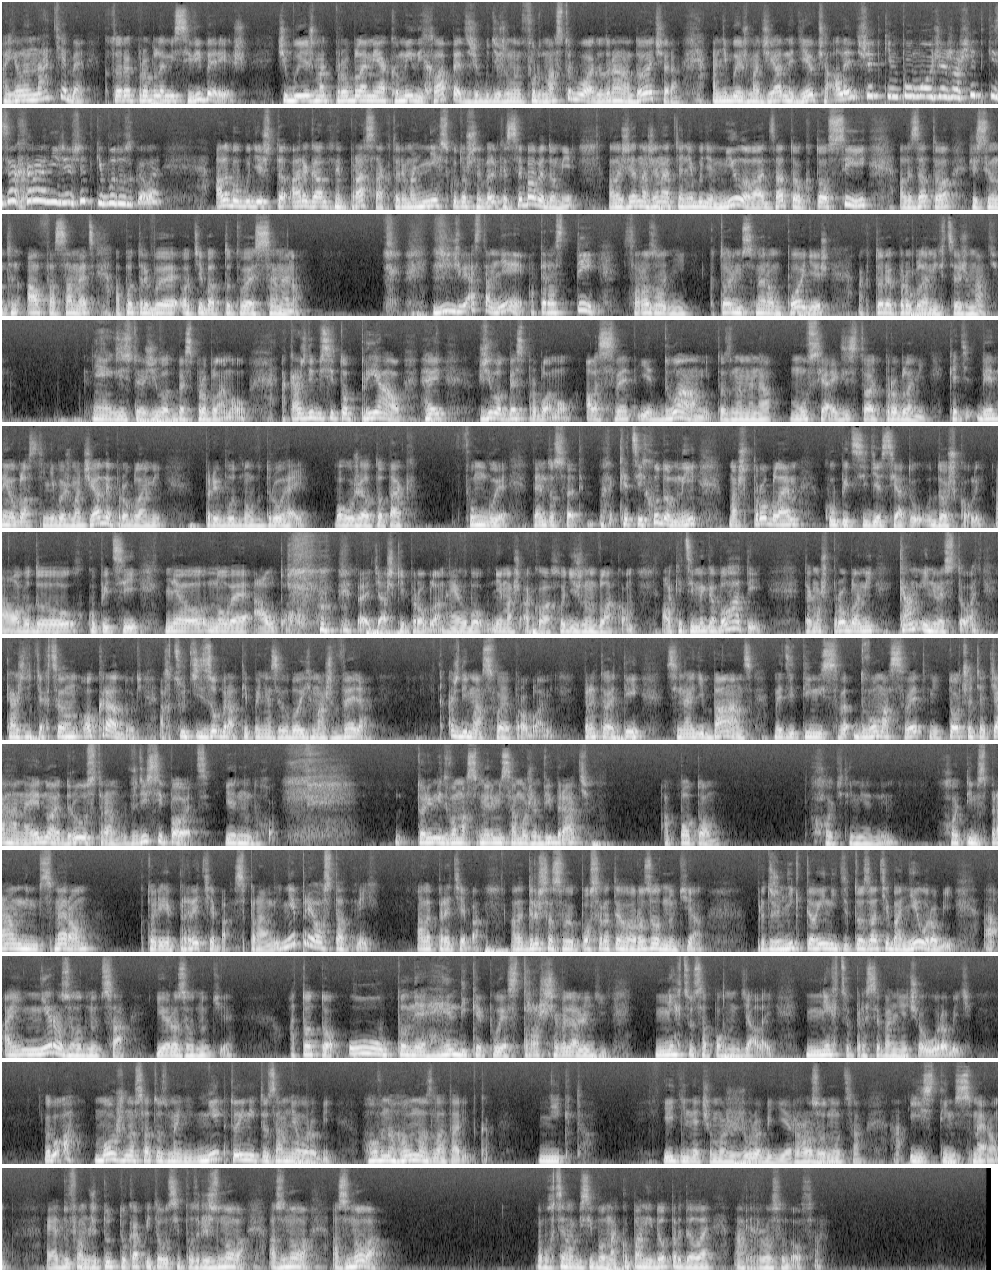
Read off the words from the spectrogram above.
A je len na tebe, ktoré problémy si vyberieš. Či budeš mať problémy ako milý chlapec, že budeš len furt masturbovať od rána do večera a nebudeš mať žiadne dievča, ale všetkým pomôžeš a všetky zachrániš, že všetky budú skvelé alebo budeš to arogantné prasa, ktoré má neskutočne veľké sebavedomie, ale žiadna žena ťa nebude milovať za to, kto si, ale za to, že si len ten alfa samec a potrebuje od teba to tvoje semeno. Nič viac tam nie je. A teraz ty sa rozhodni, ktorým smerom pôjdeš a ktoré problémy chceš mať. Neexistuje život bez problémov. A každý by si to prijal. Hej, život bez problémov. Ale svet je duálny, to znamená, musia existovať problémy. Keď v jednej oblasti nebudeš mať žiadne problémy, pribudnú v druhej. Bohužiaľ to tak funguje. Tento svet. Keď si chudobný, máš problém kúpiť si desiatu do školy. Alebo do, kúpiť si no, nové auto. to je ťažký problém, hej, lebo nemáš ako a chodíš len vlakom. Ale keď si mega bohatý, tak máš problémy, kam investovať. Každý ťa chce len okradnúť a chcú ti zobrať tie peniaze, lebo ich máš veľa. Každý má svoje problémy. Preto aj ty si nájdi balans medzi tými sv- dvoma svetmi, to, čo ťa ťahá na jednu aj druhú stranu. Vždy si povedz, jednoducho, ktorými dvoma smermi sa môžem vybrať a potom choď tým jedným. Choď tým správnym smerom, ktorý je pre teba správny. Nie pre ostatných, ale pre teba. Ale drž sa svojho posratého rozhodnutia, pretože nikto iný to za teba neurobí. A aj nerozhodnúť sa je rozhodnutie. A toto úplne handicapuje strašne veľa ľudí. Nechcú sa pohnúť ďalej. Nechcú pre seba niečo urobiť. Lebo a, možno sa to zmení. Niekto iný to za mňa urobí. Hovno, hovno, zlatá rybka. Nikto. Jediné, čo môžeš urobiť, je rozhodnúť sa a ísť tým smerom. A ja dúfam, že túto kapitolu si pozrieš znova a znova a znova. Lebo chcem, aby si bol nakopaný do prdele a rozhodol sa.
